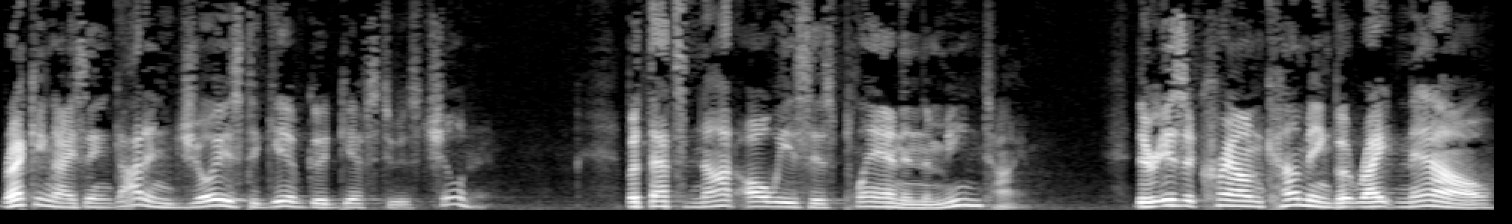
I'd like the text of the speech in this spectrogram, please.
recognizing God enjoys to give good gifts to His children. But that's not always his plan in the meantime. There is a crown coming, but right now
